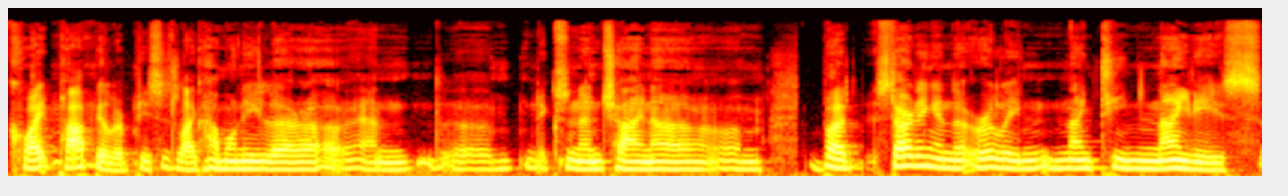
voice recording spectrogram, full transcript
quite popular, pieces like Harmonielehre and uh, Nixon in China. Um, but starting in the early 1990s,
